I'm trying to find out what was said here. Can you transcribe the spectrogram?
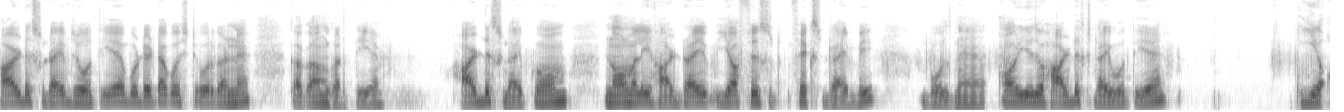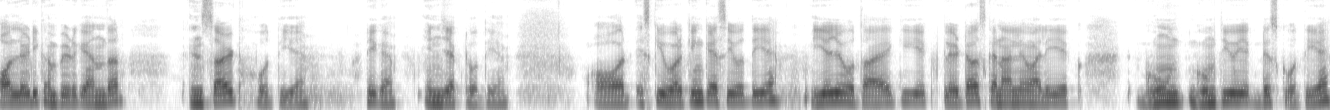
हार्ड डिस्क ड्राइव जो होती है, वो डेटा को स्टोर करने का काम करती है। हार्ड डिस्क ड्राइव को हम नॉर्मली हार्ड ड्राइव या फिक्स फिक्स ड्राइव भी बोलते हैं। और ये जो हार्ड डिस्क ड्राइव होती है, ये ऑलरेडी कंप्यूटर के अंदर इंसर्ट होती है, ठीक है, इंजेक्ट होती है। और इसकी वर्किंग कैसी होती है? ये जो होता है कि एक प्लेटर्स कराने वाली एक घूम, घूमती हुई एक डिस्क होती है,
